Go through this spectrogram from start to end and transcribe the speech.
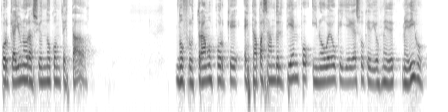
Porque hay una oración no contestada. Nos frustramos porque está pasando el tiempo y no veo que llegue eso que Dios me, me dijo.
